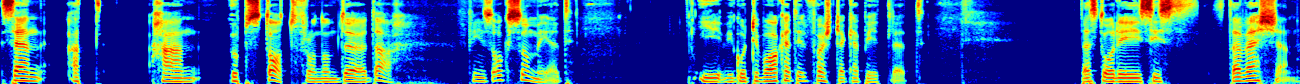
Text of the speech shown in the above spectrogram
Sen att han uppstått från de döda finns också med. I, vi går tillbaka till första kapitlet. Där står det i sista versen.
